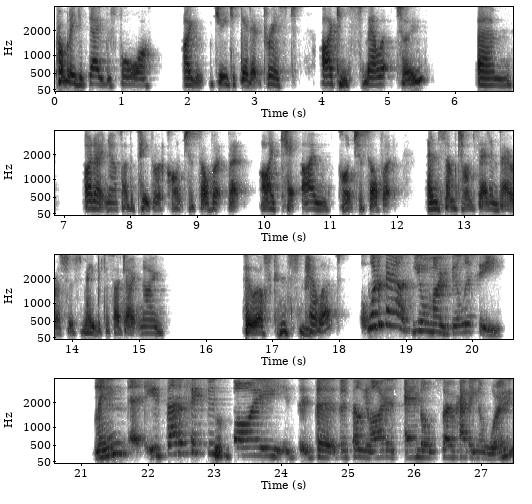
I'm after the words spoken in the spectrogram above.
probably the day before I'm due to get it dressed, I can smell it too. Um, I don't know if other people are conscious of it, but I can, I'm conscious of it. And sometimes that embarrasses me because I don't know who else can smell it. What about your mobility, Lyn? Is that affected Mm. by the, the cellulitis and also having a wound?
